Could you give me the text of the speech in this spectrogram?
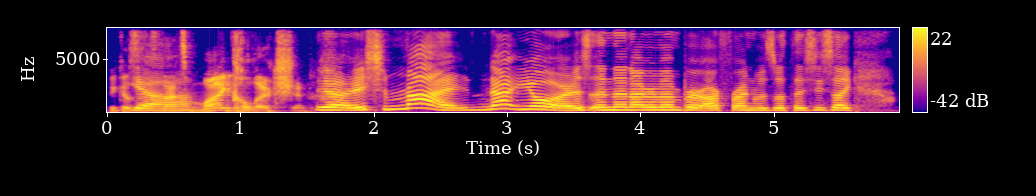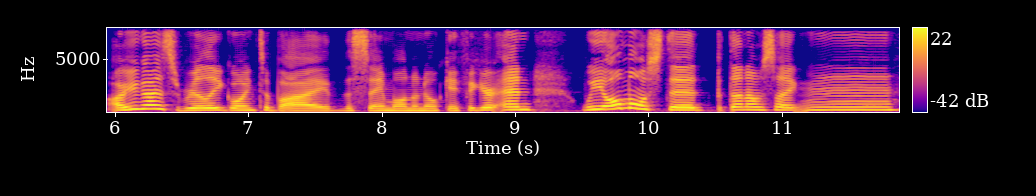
because Yeah. it's, that's my collection. Yeah, it's mine, not yours. And then I remember our friend was with us. He's like, Are you guys really going to buy the same Mononoke figure? And we almost did, but then I was like, mm,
